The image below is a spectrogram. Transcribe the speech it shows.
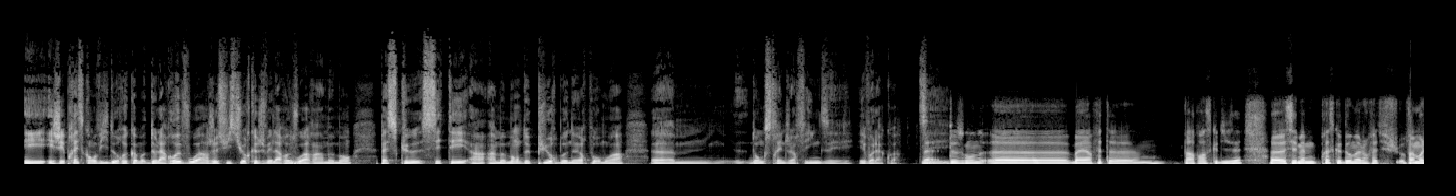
et, et j'ai presque envie de de la revoir. Je suis sûr que je vais la revoir à un moment parce que c'était un, un moment de pur bonheur pour moi. Euh, donc Stranger Things et, et voilà quoi. Bah, deux secondes. Euh, bah, en fait, euh, par rapport à ce que tu disais, euh, c'est même presque dommage. En fait, enfin, moi,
